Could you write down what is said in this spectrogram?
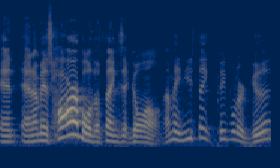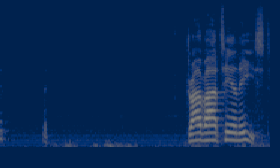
and and I mean it's horrible the things that go on. I mean, you think people are good? Drive I-10 East.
